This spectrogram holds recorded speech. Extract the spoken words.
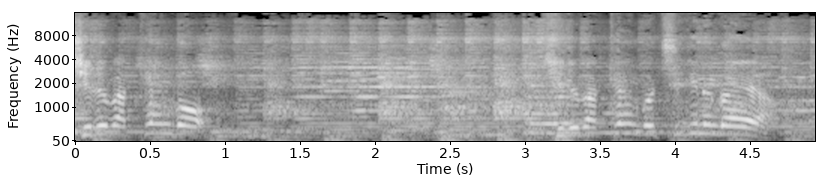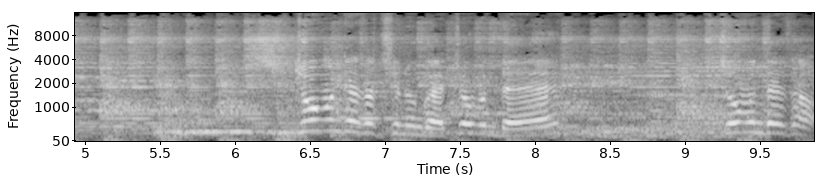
지르박 탱고. 지르박 탱고 죽이는 거예요. 좁은 데서 치는 거예요, 좁은 데. 좁은 데서.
